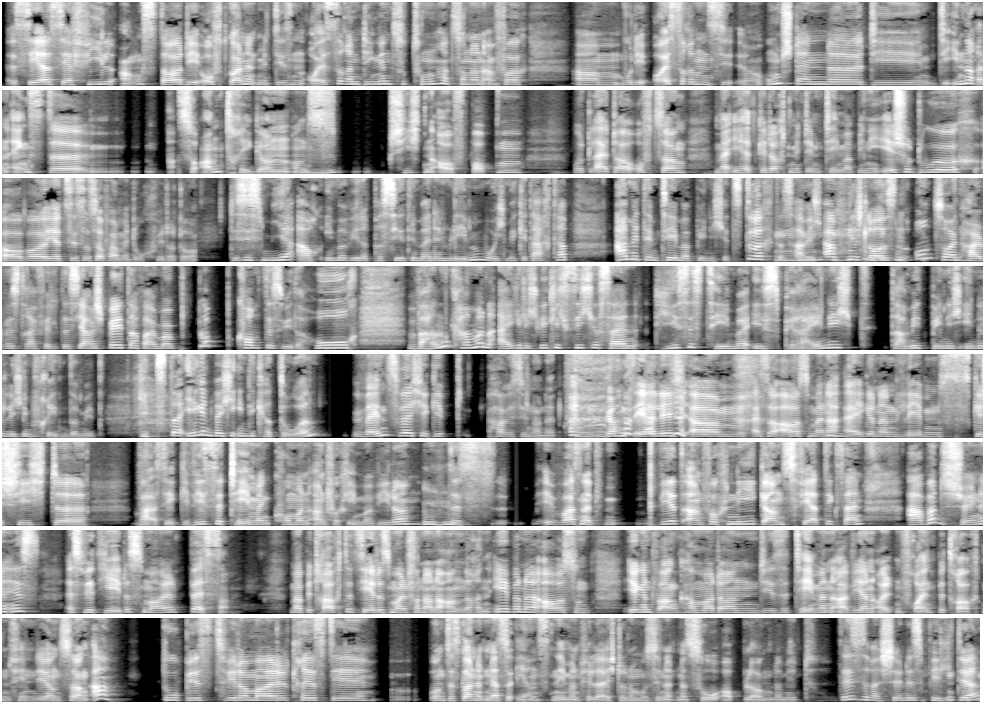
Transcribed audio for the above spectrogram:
sehr, sehr viel Angst da, die oft gar nicht mit diesen äußeren Dingen zu tun hat, sondern einfach, ähm, wo die äußeren äh, Umstände, die, die inneren Ängste so antriggern und mhm. Geschichten aufpoppen, wo die Leute auch oft sagen, ich hätte gedacht, mit dem Thema bin ich eh schon durch, aber jetzt ist es auf einmal doch wieder da. Das ist mir auch immer wieder passiert in meinem Leben, wo ich mir gedacht habe, ah, mit dem Thema bin ich jetzt durch, das mhm. habe ich abgeschlossen und so ein halbes, dreiviertel Jahr später auf einmal plopp, kommt es wieder hoch. Wann kann man eigentlich wirklich sicher sein, dieses Thema ist bereinigt, damit bin ich innerlich im Frieden damit? Gibt es da irgendwelche Indikatoren? Wenn es welche gibt, habe ich sie noch nicht gefunden, ganz ehrlich. ähm, also aus meiner eigenen Lebensgeschichte ich, gewisse Themen kommen einfach immer wieder. Mhm. Das, ich weiß nicht, wird einfach nie ganz fertig sein. Aber das Schöne ist, es wird jedes Mal besser. Man betrachtet es jedes Mal von einer anderen Ebene aus und irgendwann kann man dann diese Themen auch wie einen alten Freund betrachten, finde ich, und sagen, ah, du bist wieder mal Christi und das gar nicht mehr so ernst nehmen vielleicht oder muss ich nicht mehr so ablagen damit. Das ist aber ein schönes Bild, ja.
